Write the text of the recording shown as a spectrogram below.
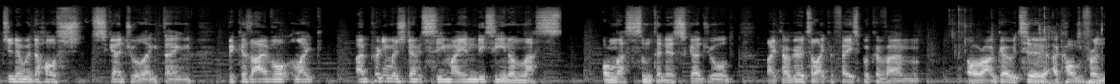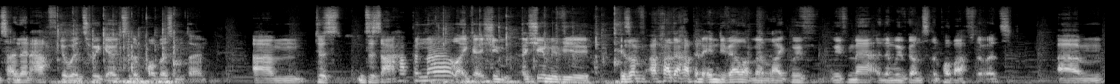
do you know with the whole sh- scheduling thing because I've like I pretty much don't see my indie scene unless unless something is scheduled. Like I'll go to like a Facebook event or I'll go to a conference and then afterwards we go to the pub or something. Um, does does that happen there? Like, I assume I assume if you because I've, I've had it happen in development. Like we've we've met and then we've gone to the pub afterwards. Um,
